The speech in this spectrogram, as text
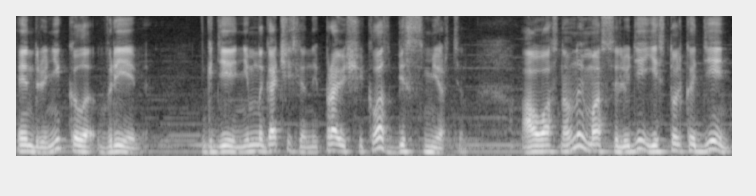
Эндрю Никола «Время», где немногочисленный правящий класс бессмертен, а у основной массы людей есть только день,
